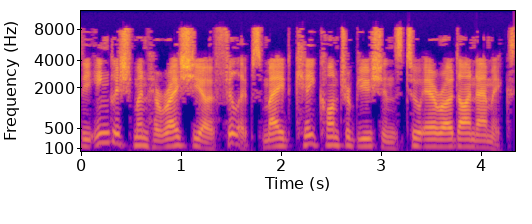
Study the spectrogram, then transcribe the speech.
The Englishman Horatio Phillips made key contributions to aerodynamics.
